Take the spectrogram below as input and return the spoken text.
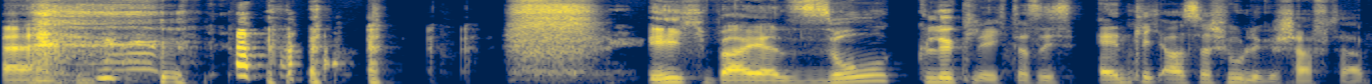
Äh, ich war ja so glücklich, dass ich es endlich aus der Schule geschafft habe.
